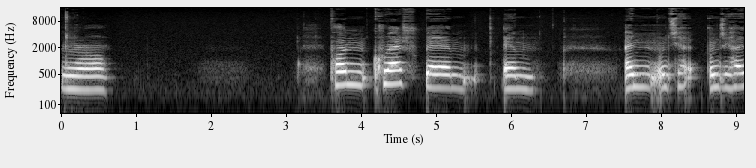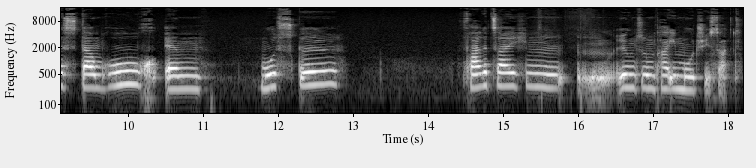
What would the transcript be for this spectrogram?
Ja. Von Crash Bam. Ähm. Ein, und, sie, und sie heißt Daumen hoch. Ähm. Muskel, Fragezeichen, irgend so ein paar Emojis hat.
